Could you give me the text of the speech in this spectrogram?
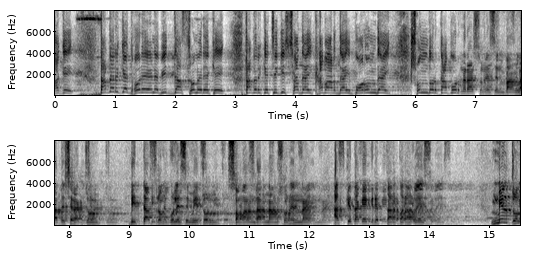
থাকে, তাদেরকে ধরে এনে বৃদ্ধাশ্রমে রেখে তাদেরকে চিকিৎসা দেয়, খাবার দেয় পরম দেয়, সুন্দর কাপড়। আপনারা শুনেছেন বাংলাদেশের একজন বৃদ্ধাশ্রম গুলেছে মিটন সমালদার নাম শোনেন নাই, আজকে তাকে গ্রেপ্তার করা হয়েছে। মিল্টন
